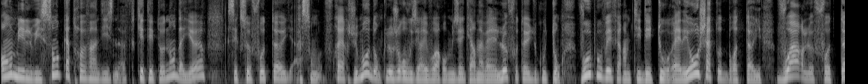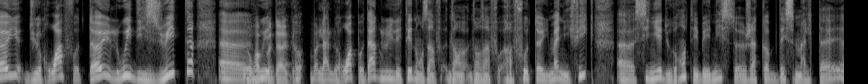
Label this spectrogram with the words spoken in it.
en 1899. Ce qui est étonnant d'ailleurs, c'est que ce fauteuil a son frère jumeau. Donc le jour où vous irez voir au musée Carnavalet le fauteuil du Couton, vous pouvez faire un petit détour et aller au château de Breteuil voir le fauteuil du roi fauteuil Louis XVIII. Euh, Le roi Louis- Podagre. euh, voilà, le roi Podagre, lui, il était dans un, dans, dans un, fa- un fauteuil magnifique, euh, signé du grand ébéniste Jacob Desmalter,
